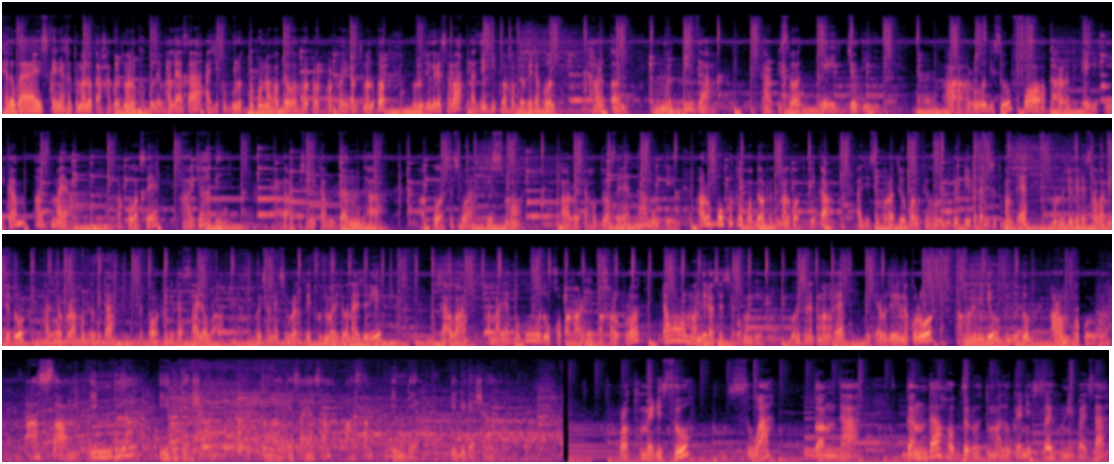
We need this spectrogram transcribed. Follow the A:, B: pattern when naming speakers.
A: Hello' guys কেনে আছা তোমালোক? আশা কৰোঁ তোমালোক সকলোৱে ভালে আছা। আজি খুব গুৰুত্বপূৰ্ণ শব্দ অৰ্থ শিকাম তোমালোকক। মনোযোগেৰে চাবা। আজি শিকোৱা শব্দকেইটা হ'ল ধাৰকন নতিজা তাৰপিছত বেজ্যোতি আৰু দিছোঁ ফক। আৰু কি শিকাম? আজমায়া। আকৌ আছে আজাদি। তাৰপিছত শিকাম গন্ধা। আকৌ আছে চোৱা কিসমত। আৰু এটা শব্দ আছে নামুকিন আৰু বহুতো শব্দ অৰ্থ তোমালোকক শিকাম আজি শিৱৰাত্ৰি উপলক্ষে সৰু ভিডিঅ' ক্লিপ এটা দিছোঁ তোমালোকে মনোযোগেৰে চাবা ভিডিঅ'টো আৰু ইয়াৰ পৰা শব্দকেইটা অৰ্থকেইটা চাই ল'বা। বুজিছানে? শিৱৰাত্ৰিত কোনোবাই জনাই যদি যাবা আমাৰ ইয়াত বহুত ওখ পাহাৰ সেই পাহাৰৰ ওপৰত ডাঙৰ মন্দিৰ আছে শিৱ মন্দিৰ। বুজিছানে তোমালোকে? এতিয়া আৰু দেৰি নকৰোঁ আমনি নিদিওঁ ভিডিঅ'টো আৰম্ভ কৰোঁ।
B: Assam India education. তোমালোকে চাই আছা আসাম ইণ্ডিয়া এডুকেশ্যন।
C: প্ৰথমে দিছোঁ চোৱা গন্ধা। গন্ধা শব্দটো তোমালোকে নিশ্চয় শুনি পাইছা।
